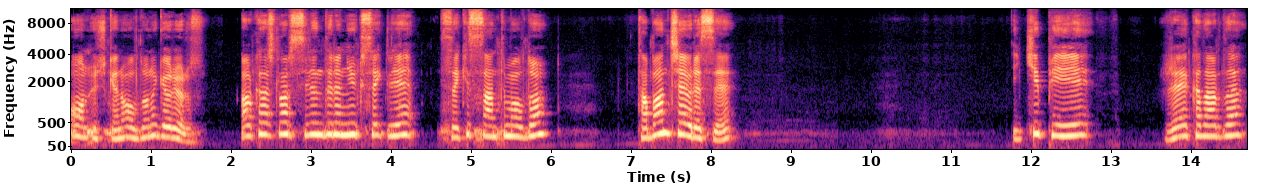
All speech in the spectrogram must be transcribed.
10 üçgeni olduğunu görüyoruz. Arkadaşlar silindirin yüksekliği 8 santim oldu. Taban çevresi 2 pi r kadardı.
